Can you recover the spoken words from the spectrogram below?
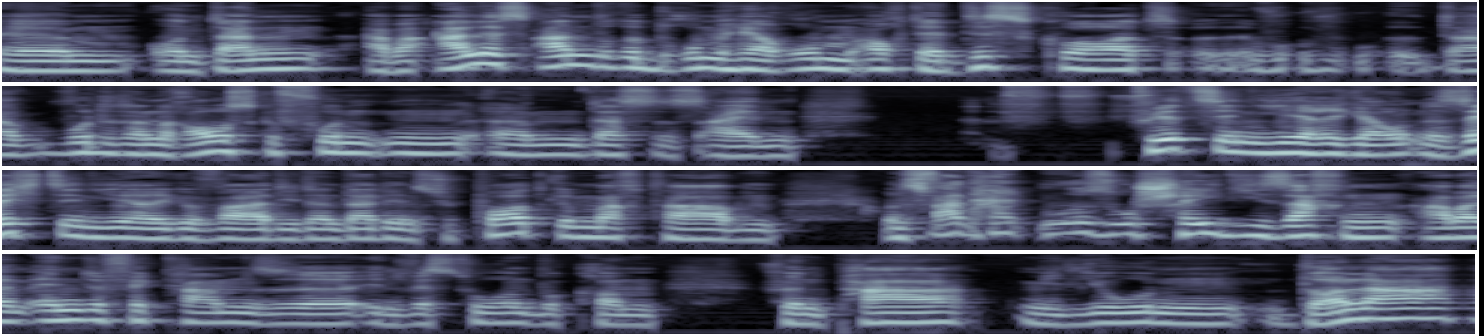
Ähm, und dann aber alles andere drumherum, auch der Discord, äh, da wurde dann rausgefunden, ähm, dass es ein 14-Jähriger und eine 16-Jährige war, die dann da den Support gemacht haben. Und es waren halt nur so shady Sachen, aber im Endeffekt haben sie Investoren bekommen für ein paar Millionen Dollar.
